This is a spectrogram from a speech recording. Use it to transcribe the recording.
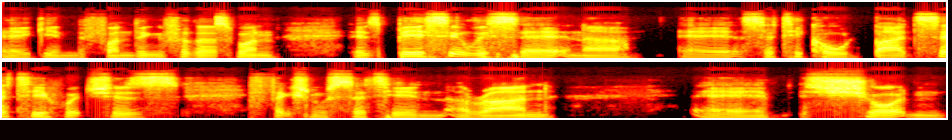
uh, gain the funding for this one. It's basically set in a, uh city called Bad City, which is a fictional city in Iran. Uh, it's shot in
